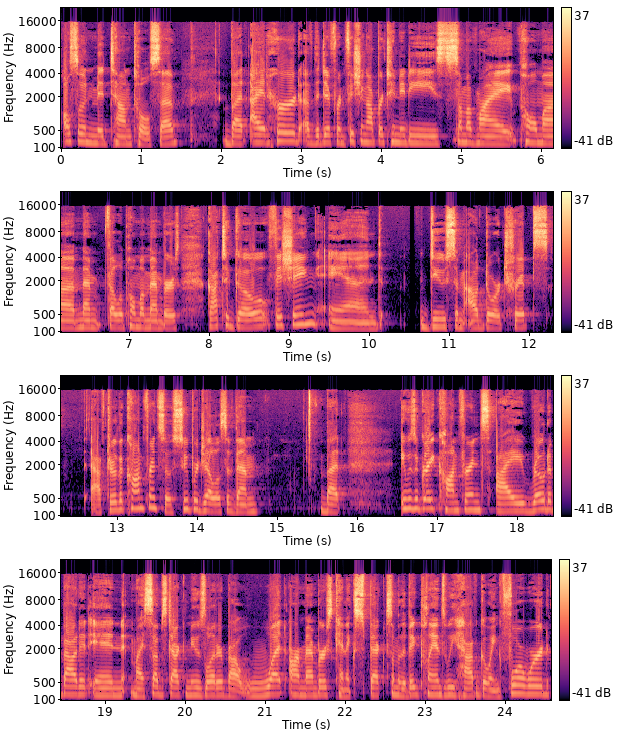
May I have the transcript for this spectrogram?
also in Midtown Tulsa. But I had heard of the different fishing opportunities. Some of my POMA mem- fellow POMA members got to go fishing and do some outdoor trips after the conference, so super jealous of them. But it was a great conference. I wrote about it in my Substack newsletter about what our members can expect, some of the big plans we have going forward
